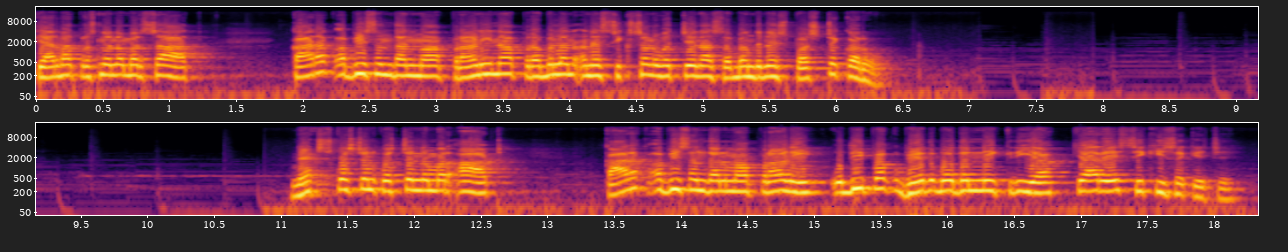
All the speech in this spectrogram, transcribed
ત્યારબાદ પ્રશ્ન નંબર સાત. કારક અભિસંધાનમાં પ્રાણીના પ્રબલન અને શિક્ષણ વચ્ચેના સંબંધને સ્પષ્ટ કરો. નેક્સ્ટ ક્વેશ્ચન ક્વેશ્ચન નંબર આઠ. કારક અભિસંધાનમાં પ્રાણી ઉદ્દીપક ભેદબોધનની ક્રિયા ક્યારે શીખી શકે છે?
